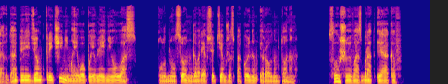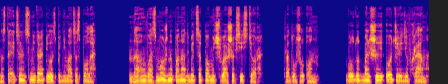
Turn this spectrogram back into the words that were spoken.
Тогда перейдем к причине моего появления у вас, улыбнулся он, говоря все тем же спокойным и ровным тоном. Слушаю вас, брат Иаков. Настоятельница не торопилась подниматься с пола. Нам, возможно, понадобится помощь ваших сестер, продолжил он. Будут большие очереди в храм,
